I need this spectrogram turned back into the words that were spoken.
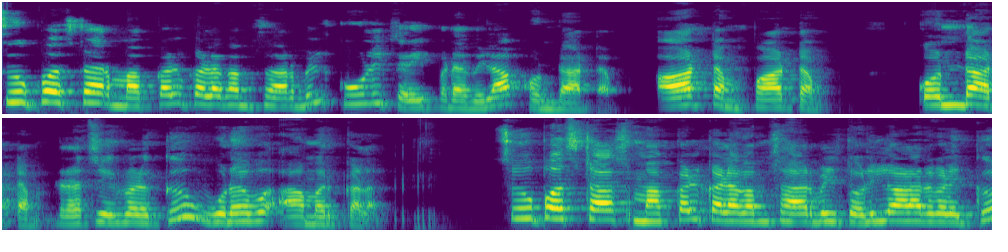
சூப்பர் ஸ்டார் மக்கள் கழகம் சார்பில் கூலி திரைப்பட விழா கொண்டாட்டம். ஆட்டம் பாட்டம் கொண்டாட்டம். ரசிகர்களுக்கு உணவு அமர்க்களம். சூப்பர் ஸ்டார்ஸ் மக்கள் கழகம் சார்பில் தொழிலாளர்களுக்கு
